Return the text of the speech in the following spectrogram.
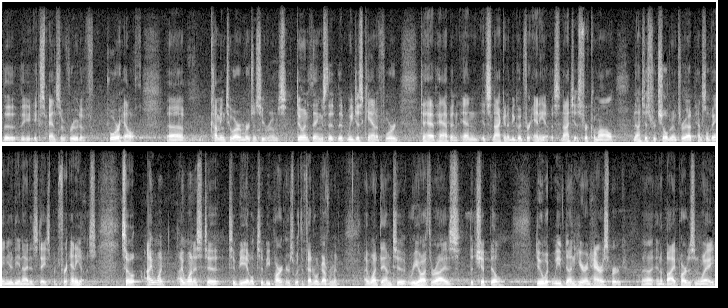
the, the expensive route of poor health, uh, coming to our emergency rooms, doing things that, that we just can't afford to have happen, and it's not going to be good for any of us, not just for Kamal, not just for children throughout Pennsylvania or the United States, but for any of us. So I want, I want us to, to be able to be partners with the federal government. I want them to reauthorize the CHIP bill, do what we've done here in Harrisburg uh, in a bipartisan way,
